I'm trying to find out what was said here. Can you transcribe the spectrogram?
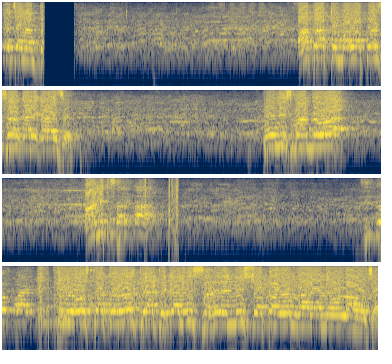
त्याच्यानंतर आता तुम्हाला पण सहकार्य करायचं पोलीस बांधव आणि सरकार. जिथं पार्किंगची व्यवस्था करल त्या ठिकाणी सगळ्यांनी स्वतःहून गाड्या नेऊन लावायच्या.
